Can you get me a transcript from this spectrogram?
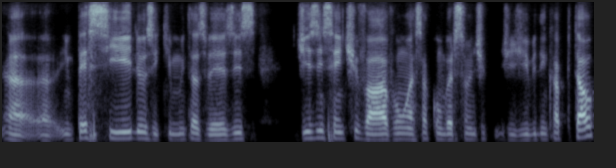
uh, empecilhos e que muitas vezes desincentivavam essa conversão de, de, dívida em capital,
